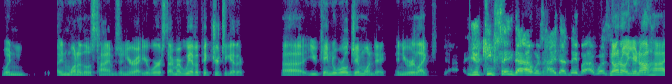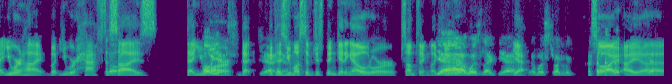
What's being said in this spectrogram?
when in one of those times when you're at your worst. I remember we have a picture together. Uh, you came to World Gym one day, and you were like, "You keep saying that I was high that day, but I wasn't." No, no, you're not high. You weren't high, but you were half the no. size that you Oh, are yes. that Yeah, because yeah. you must have just been getting out or something like yeah, you were, I was like, yeah, Yeah. I was struggling. so I, I, uh, Yeah.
